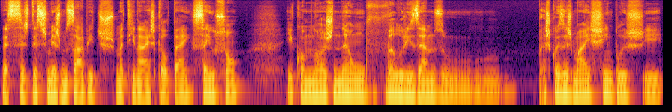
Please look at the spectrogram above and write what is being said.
dessas, desses mesmos hábitos matinais que ele tem, sem o som. E como nós não valorizamos as coisas mais simples e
